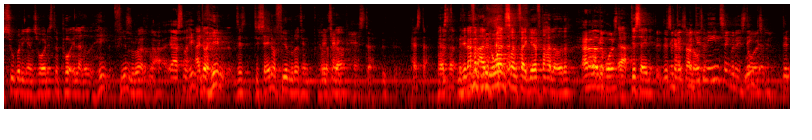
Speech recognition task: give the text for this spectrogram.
Superligans hurtigste på et eller andet helt fire minutter. Eller sådan noget. Ja, sådan noget helt Nej, det var helt... De, de sagde, det var fire minutter, jeg tænkte, kan det Det kan ikke passe der. Pasta. Pasta. Men det er i hvert fald Arne Johansson fra AGF, der har lavet det. Han har lavet det hurtigste. Ja, det sagde de. Det, det Men skal det, han så men det er den ene ting med det Den, historiske. den,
